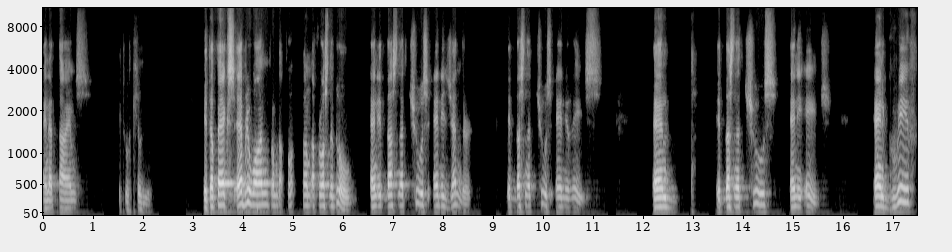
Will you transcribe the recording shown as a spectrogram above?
and at times, it will kill you. It affects everyone from, the, from across the globe, and it does not choose any gender. It does not choose any race. And it does not choose any age. And grief,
